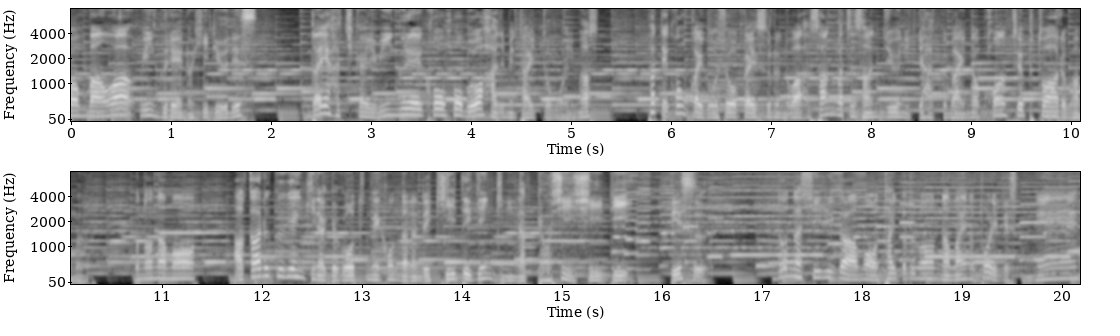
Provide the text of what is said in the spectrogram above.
こんばんは、ウィングレイの飛龍です。第8回ウィングレイ広報部を始めたいと思います。さて、今回ご紹介するのは3月30日発売のコンセプトアルバム。その名も、明るく元気な曲を詰め込んだので聴いて元気になってほしい CD です。どんな CD かはもうタイトルの名前の通りですね。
